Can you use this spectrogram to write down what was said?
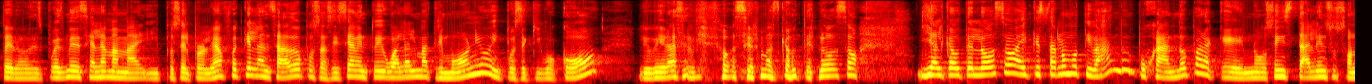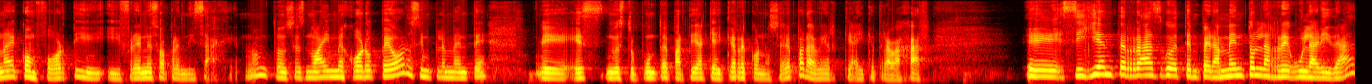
pero después me decía la mamá, y pues el problema fue que lanzado, pues así se aventó igual al matrimonio y pues se equivocó, le hubiera servido ser más cauteloso. Y al cauteloso hay que estarlo motivando, empujando para que no se instale en su zona de confort y, frene su aprendizaje. ¿no? Entonces no hay mejor o peor, simplemente eh, es nuestro punto de partida que hay que reconocer para ver que hay que trabajar. Eh, siguiente rasgo de temperamento, la regularidad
